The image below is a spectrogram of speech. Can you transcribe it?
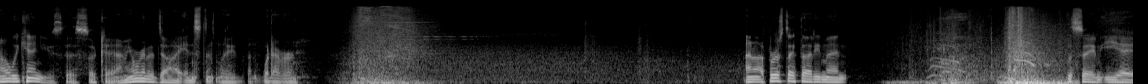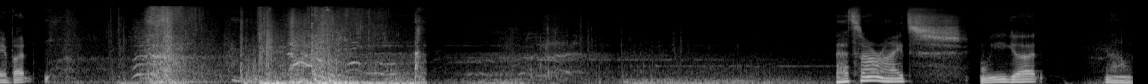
Oh, we can use this. Okay. I mean, we're going to die instantly, but whatever. I don't know. At first, I thought he meant the same EA, but that's all right. We got, you know,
